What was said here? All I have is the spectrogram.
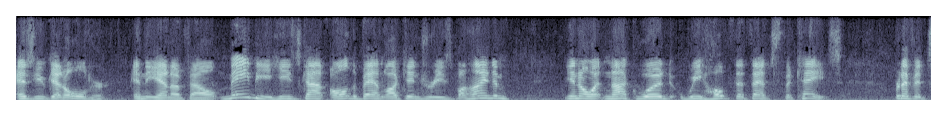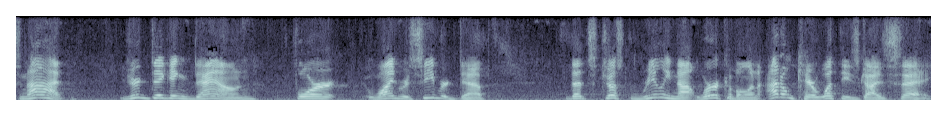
as you get older in the NFL. Maybe he's got all the bad luck injuries behind him. You know what, knock wood, we hope that that's the case. But if it's not, you're digging down for wide receiver depth that's just really not workable. And I don't care what these guys say.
